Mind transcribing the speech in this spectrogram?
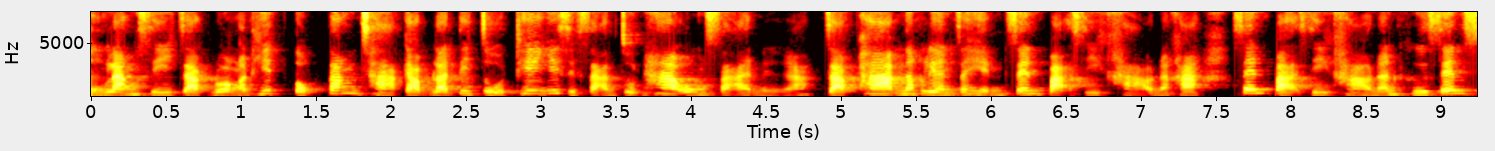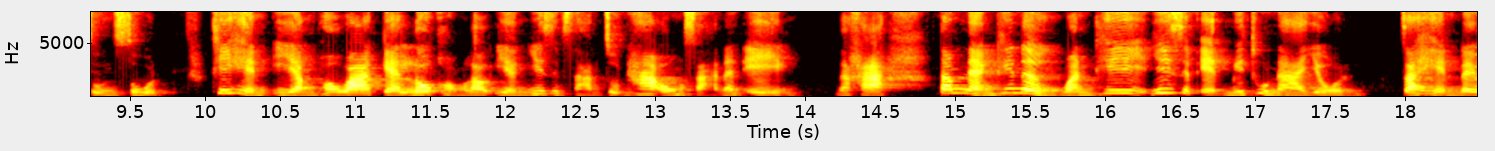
1 รังสีจากดวงอาทิตย์ตกตั้งฉากกับลัติจูดที่ 23.5 องศาเหนือ จากภาพนักเรียนจะเห็นเส้นปะสีขาวนะคะ เส้นปะสีขาวนั้นคือเส้นศูนย์สูตรที่เห็นเอียง เพราะว่าแกนโลกของเราเอียง 23.5 องศานั่นเองนะคะ ตำแหน่งที่ 1 วันที่ 21 มิถุนายน จะเห็นได้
